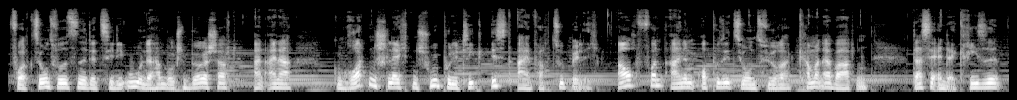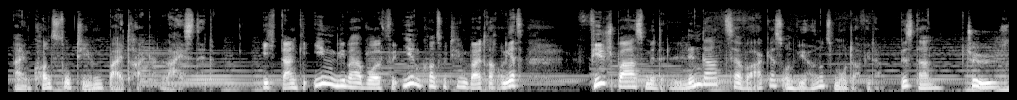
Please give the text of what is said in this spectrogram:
Fraktionsvorsitzende der CDU und der hamburgischen Bürgerschaft, an einer grottenschlechten Schulpolitik ist einfach zu billig. Auch von einem Oppositionsführer kann man erwarten, dass er in der Krise einen konstruktiven Beitrag leistet. Ich danke Ihnen, lieber Herr Wolf, für Ihren konstruktiven Beitrag. Und jetzt viel Spaß mit Linda Zerwakis und wir hören uns Montag wieder. Bis dann. Tschüss.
